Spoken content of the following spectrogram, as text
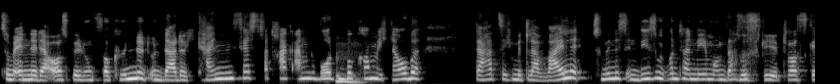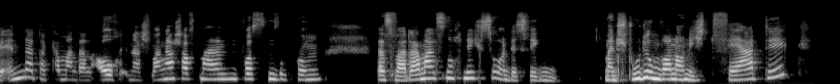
zum Ende der Ausbildung verkündet und dadurch keinen Festvertrag angeboten mhm. bekommen. Ich glaube, da hat sich mittlerweile, zumindest in diesem Unternehmen, um das es geht, was geändert. Da kann man dann auch in der Schwangerschaft mal einen Posten bekommen. Das war damals noch nicht so und deswegen, mein Studium war noch nicht fertig.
